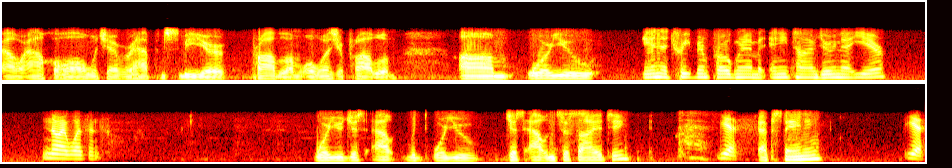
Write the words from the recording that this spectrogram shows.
or alcohol, whichever happens to be your problem or was your problem, um, were you in a treatment program at any time during that year? No, I wasn't. Were you just out? Were you just out in society, Yes. abstaining? Yes.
